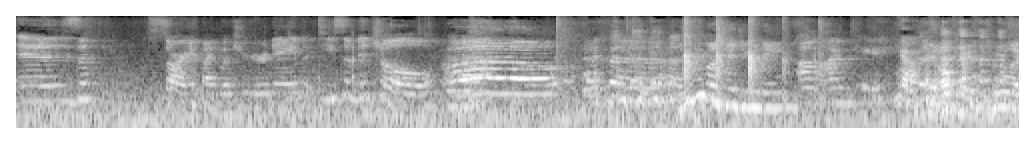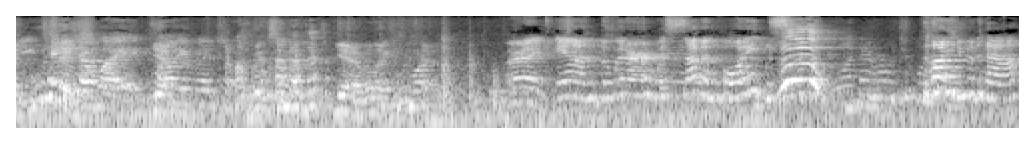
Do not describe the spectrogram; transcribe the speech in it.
is sorry if I butcher your name, Tisa Mitchell. Oh You keep on changing your name. Um, I'm Kate. Yeah, Yeah. okay. We were like, who's Kate this? White. Yeah. Talia Mitchell. With somebody, yeah, we're like, who's that? Alright, and the winner with seven points. Woo! Not even half.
